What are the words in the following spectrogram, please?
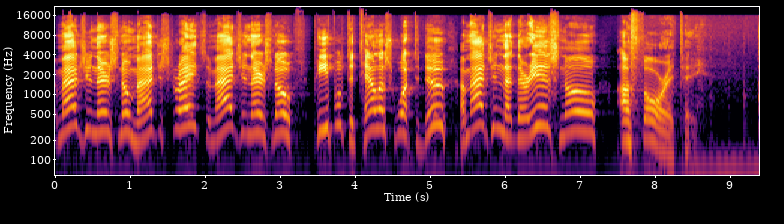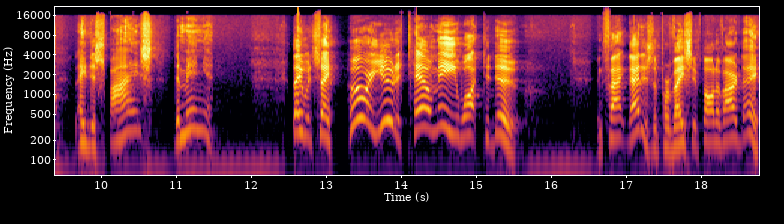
Imagine there's no magistrates. Imagine there's no people to tell us what to do. Imagine that there is no authority. They despise dominion. They would say, Who are you to tell me what to do? In fact, that is the pervasive thought of our day.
